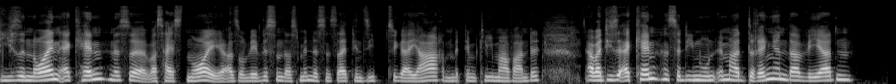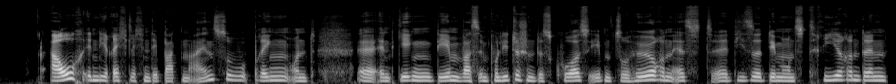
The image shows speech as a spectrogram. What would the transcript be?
diese neuen Erkenntnisse, was heißt neu? Also wir wissen das mindestens seit den 70er Jahren mit dem Klimawandel. Aber diese Erkenntnisse, die nun immer drängender werden, auch in die rechtlichen Debatten einzubringen und äh, entgegen dem, was im politischen Diskurs eben zu hören ist, äh, diese Demonstrierenden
